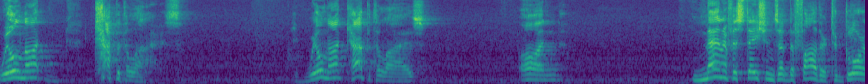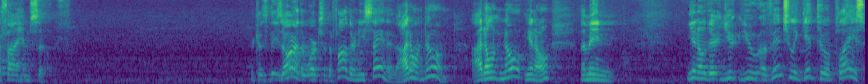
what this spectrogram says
will not capitalize. He will not capitalize on manifestations of the Father to glorify himself. Because these are the works of the Father, and he's saying it. I don't do them. I don't know, you know. I mean, you know, there, you, you eventually get to a place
